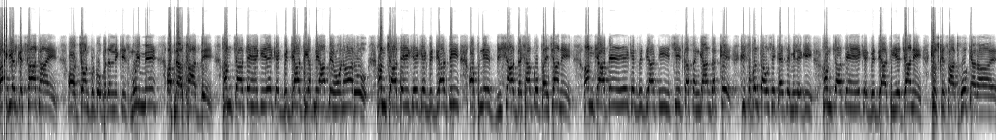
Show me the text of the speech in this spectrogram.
आइडियल के साथ आए और जौनपुर को बदलने की इस मुहिम में अपना साथ दें। हम चाहते हैं कि एक एक विद्यार्थी अपने आप में होनहार हो। हम चाहते हैं कि एक एक विद्यार्थी अपने दिशा, दशा को पहचाने। हम चाहते हैं एक एक विद्यार्थी इस चीज़ का संज्ञान रखे कि सफलता उसे कैसे मिलेगी। हम चाहते हैं एक एक विद्यार्थी ये जाने कि उसके साथ हो क्या रहा है।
